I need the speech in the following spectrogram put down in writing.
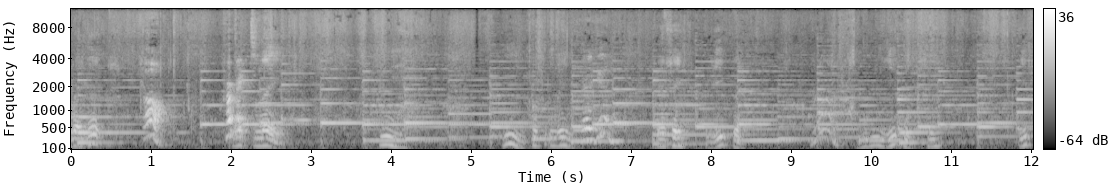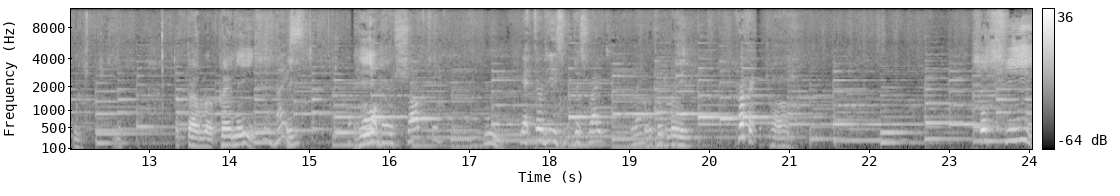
very good. Oh, perfect. Perfectly. Hmm. Hmm, perfectly. Very good. You see, even. Ah, Hmm, even, see. Even, there were pennies. nice. Oh, Here. very sharp too. Hmm, Yeah, 30 is just right. Yeah. perfectly. Perfect. Uh, sexy.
